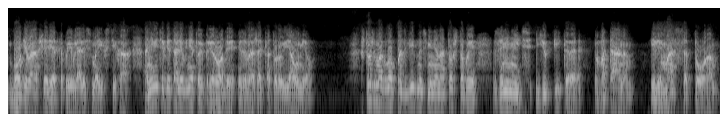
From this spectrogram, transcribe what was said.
Боги вообще редко появлялись в моих стихах, они ведь обитали вне той природы, изображать которую я умел. Что же могло подвигнуть меня на то, чтобы заменить Юпитера Ватаном или Марса Тором?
